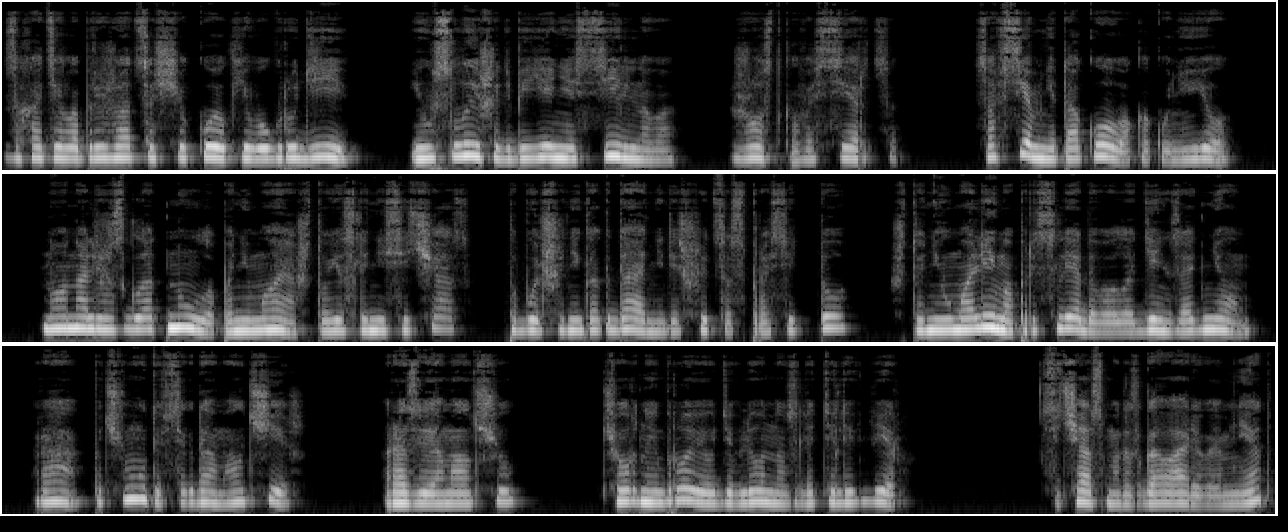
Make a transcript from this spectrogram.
Захотела прижаться щекой к его груди и услышать биение сильного, жесткого сердца, совсем не такого, как у нее. Но она лишь сглотнула, понимая, что если не сейчас, то больше никогда не решится спросить то, что неумолимо преследовало день за днем. «Ра, почему ты всегда молчишь?» Разве я молчу? Черные брови удивленно взлетели вверх. Сейчас мы разговариваем, нет?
